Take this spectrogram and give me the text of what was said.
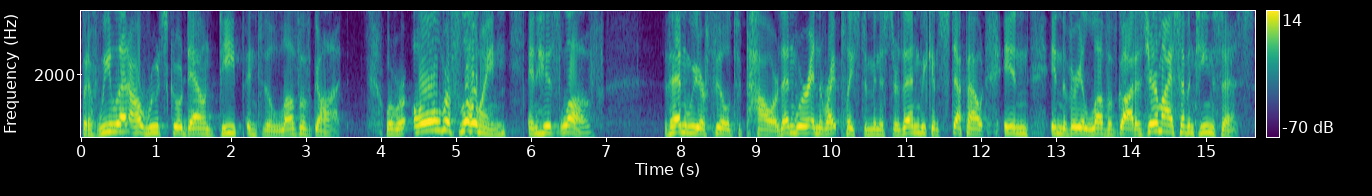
But if we let our roots grow down deep into the love of God, where we're overflowing in His love, then we are filled to power. Then we're in the right place to minister. Then we can step out in, in the very love of God. As Jeremiah 17 says,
